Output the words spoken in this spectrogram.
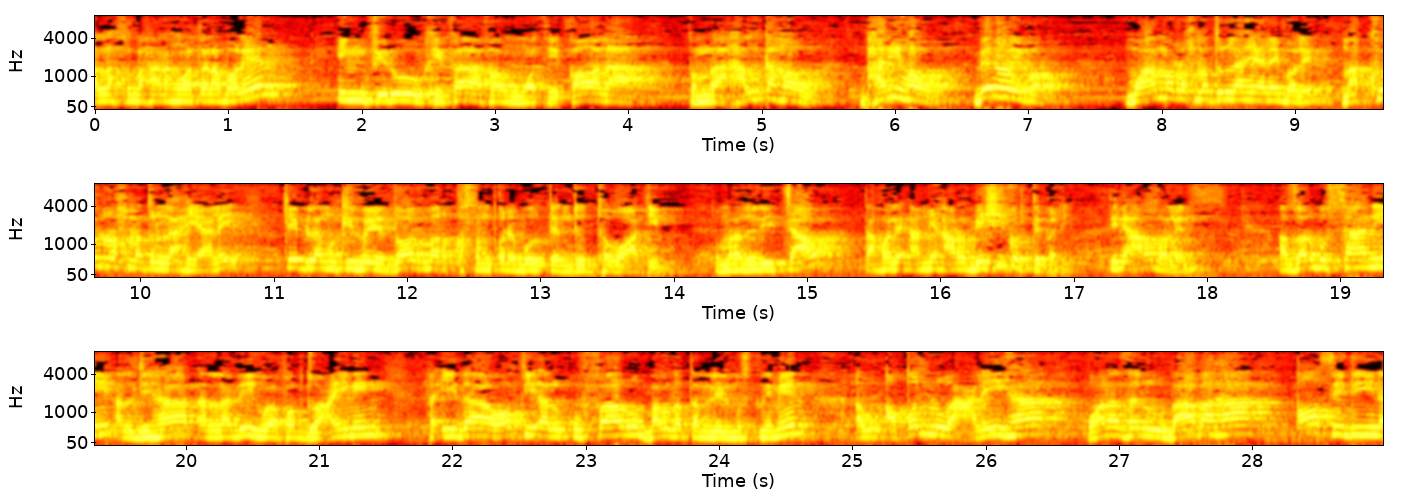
আল্লাহ সুবাহ বলেন, ইংফিরু কলা তোমরা হালকা হও, ভারী হও, বের হয়ে পড়ো। মোহাম্মদ রহমতুল্লাহ আলী বলেন মাখুল রহমতুল্লাহ আলী কেবলামুখী হয়ে দশ বার কসম করে বলতেন, যুদ্ধ ওয়াজিব। তোমরা যদি চাও, তাহলে আমি আরও বেশি করতে পারি। তিনি আরও বলেন আজরবুসানি আল জিহাদ আল্লাহ আইনিন فإذا وطئ الكفار بلدة للمسلمين أو أطلوا عليها ونزلوا بابها قاصدين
